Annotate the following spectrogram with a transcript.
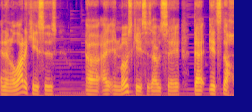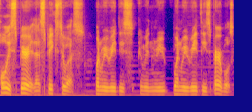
And in a lot of cases, uh, I, in most cases, I would say that it's the Holy Spirit that speaks to us when we read these when we when we read these parables.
